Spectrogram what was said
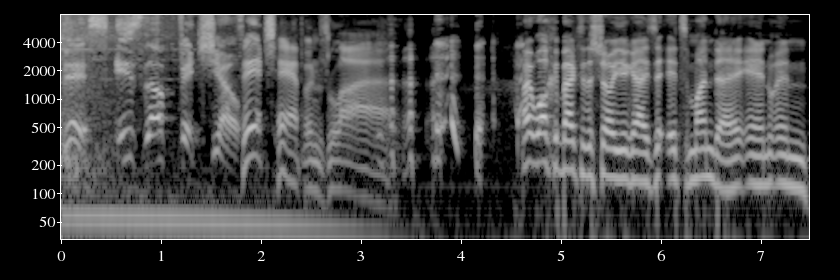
This is The Fitz Show. Fitz happens live. All right, welcome back to the show, you guys. It's Monday, and and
